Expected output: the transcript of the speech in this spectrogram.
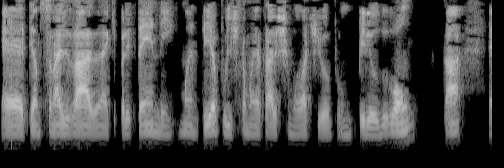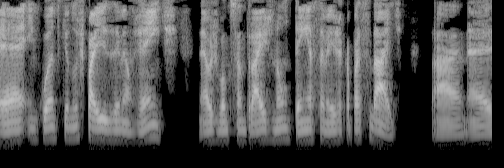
é, tendo sinalizado né, que pretendem manter a política monetária estimulativa por um período longo, tá? É, enquanto que nos países emergentes, né, os bancos centrais não têm essa mesma capacidade, tá? É,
